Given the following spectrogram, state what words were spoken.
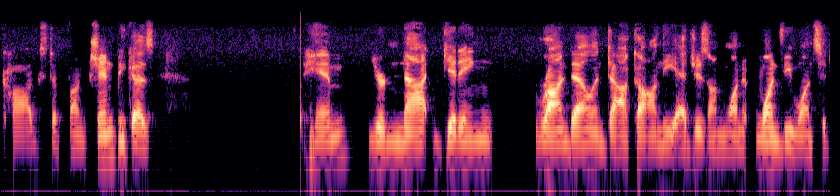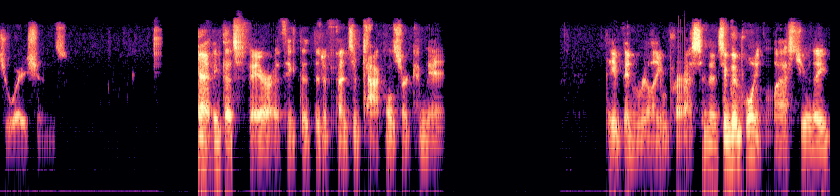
cogs to function because him, you're not getting Ron'Dell and Daka on the edges on one one v one situations. Yeah, I think that's fair. I think that the defensive tackles are command. They've been really impressive. It's a good point. Last year they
